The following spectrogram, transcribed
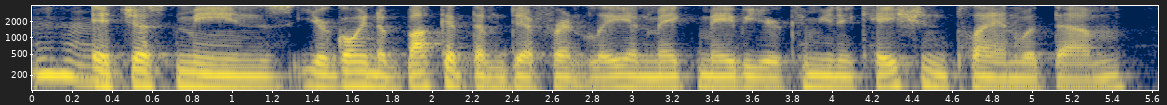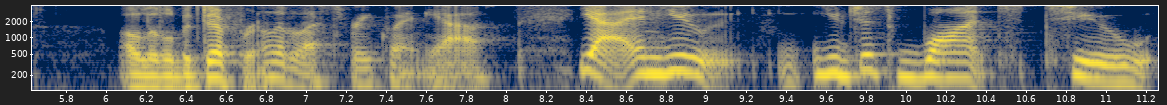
Mm-hmm. It just means you're going to bucket them differently and make maybe your communication plan with them a little bit different. a little less frequent yeah yeah and you you just want to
